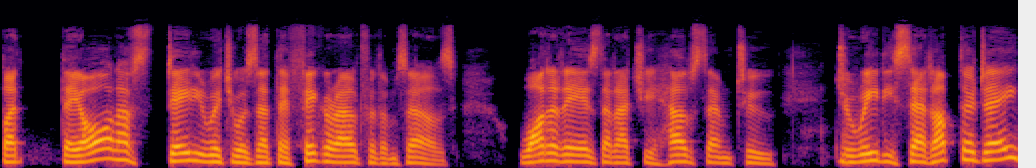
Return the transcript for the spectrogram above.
but they all have daily rituals that they figure out for themselves what it is that actually helps them to to really set up their day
